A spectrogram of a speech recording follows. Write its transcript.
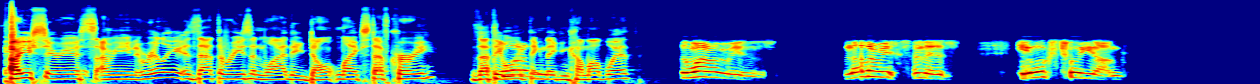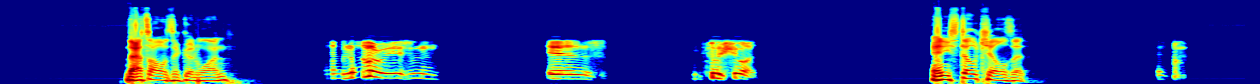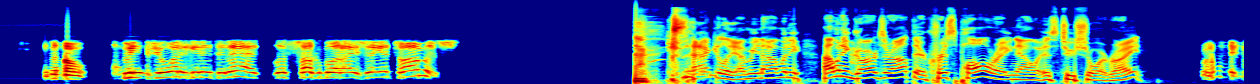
Are you serious? I mean, really? Is that the reason why they don't like Steph Curry? Is that the One only thing the- they can come up with? The One of the reasons. Another reason is he looks too young. That's always a good one. And another reason is too short. And he still kills it. You know, I mean, if you want to get into that, let's talk about Isaiah Thomas. Exactly. I mean, how many how many guards are out there? Chris Paul right now is too short, right? Right.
